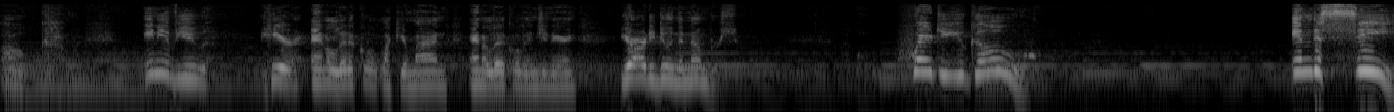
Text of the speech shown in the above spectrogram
Oh, come on. Any of you here analytical, like your mind, analytical engineering, you're already doing the numbers. Where do you go? in the sea.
